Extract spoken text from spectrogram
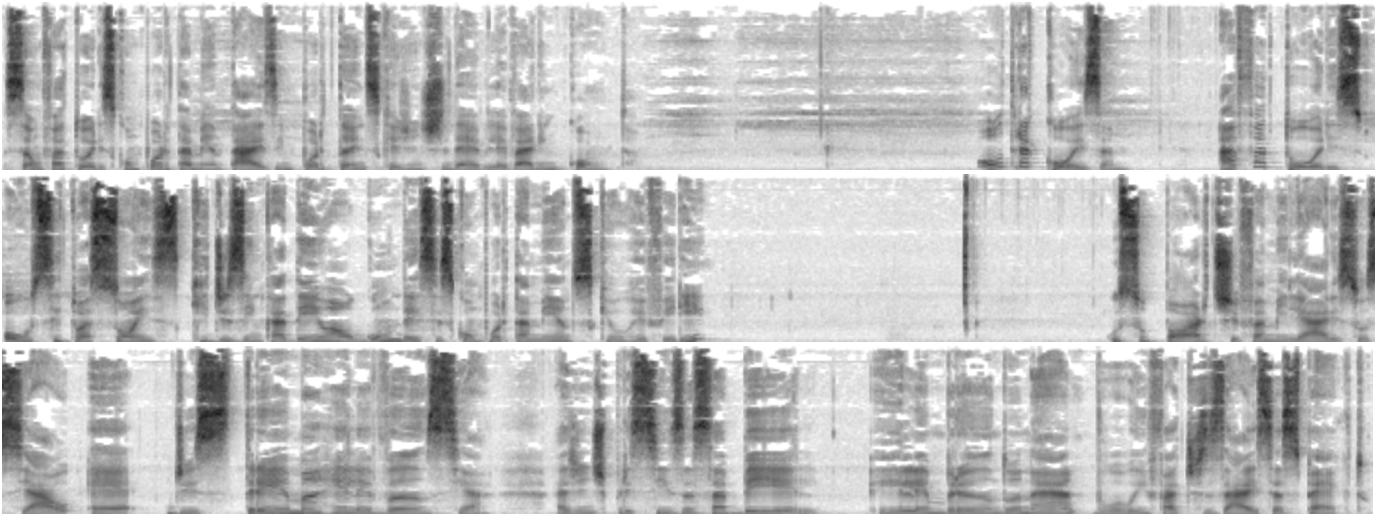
São fatores comportamentais importantes que a gente deve levar em conta. Outra coisa, há fatores ou situações que desencadeiam algum desses comportamentos que eu referi? O suporte familiar e social é de extrema relevância. A gente precisa saber, relembrando, né? Vou enfatizar esse aspecto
